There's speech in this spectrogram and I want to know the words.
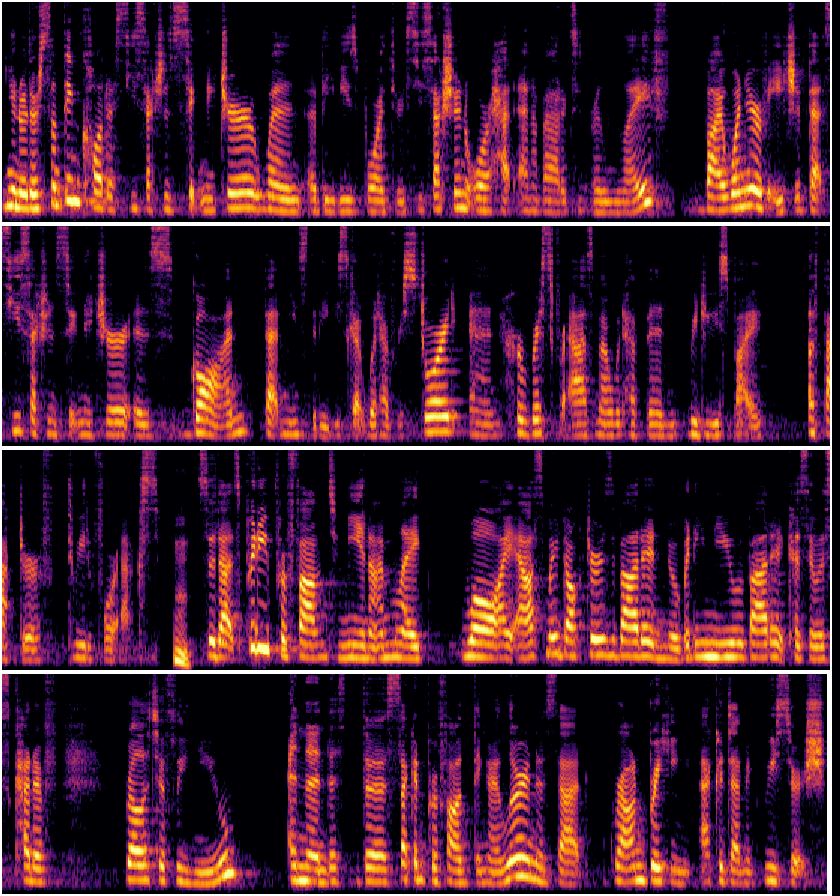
you know, there's something called a C section signature when a baby is born through C section or had antibiotics in early life by one year of age, if that C section signature is gone, that means the baby's gut would have restored and her risk for asthma would have been reduced by a factor of three to four X. Hmm. So that's pretty profound to me. And I'm like, well, I asked my doctors about it. Nobody knew about it because it was kind of relatively new. And then the, the second profound thing I learned is that groundbreaking academic research,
